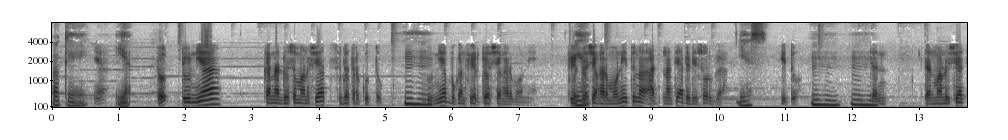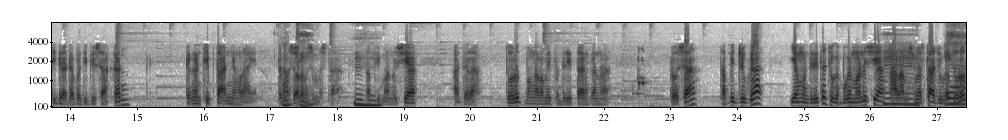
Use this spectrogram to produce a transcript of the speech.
Oke. Okay. Ya. Iya. Dunia karena dosa manusia sudah terkutuk. Hmm. Dunia bukan firdos yang harmoni. Firdaus yeah. yang harmoni itu nanti ada di surga. Yes. Itu. Mm-hmm. Mm-hmm. Dan dan manusia tidak dapat dipisahkan dengan ciptaan yang lain, termasuk okay. alam semesta. Mm-hmm. Tapi manusia adalah turut mengalami penderitaan karena dosa, tapi juga yang menderita juga bukan manusia, hmm. alam semesta juga ya, turut.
